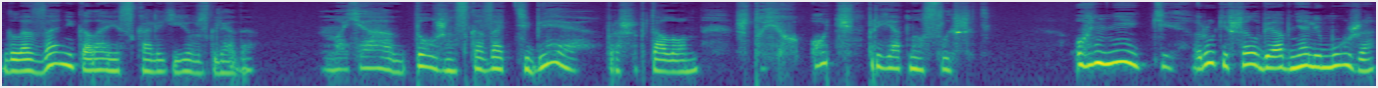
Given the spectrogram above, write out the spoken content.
Глаза Николая искали ее взгляда. «Но я должен сказать тебе, — прошептал он, — что их очень приятно услышать». «О, Ники!» Руки Шелби обняли мужа.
